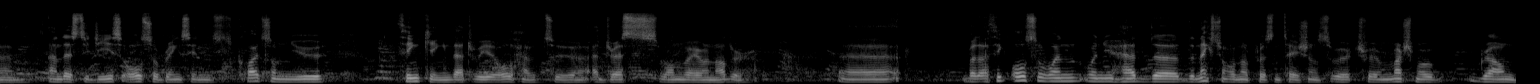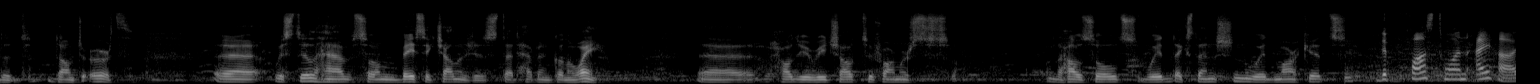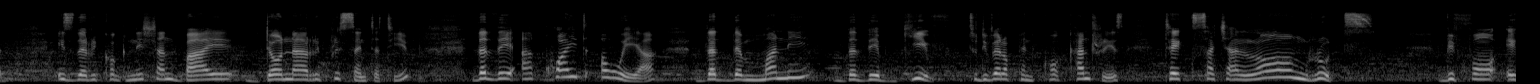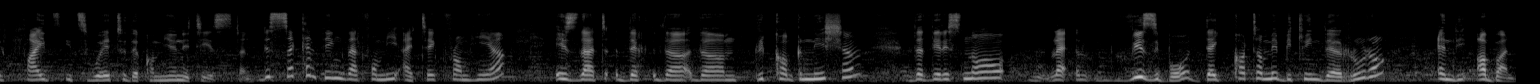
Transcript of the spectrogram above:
and SDGs also brings in quite some new thinking that we all have to address one way or another. Uh, but I think also when, when you had the, the next round of presentations, which were much more grounded, down to earth, uh, we still have some basic challenges that haven't gone away. Uh, how do you reach out to farmers and the households with extension, with markets? The first one I had is the recognition by donor representative that they are quite aware that the money that they give to developing countries takes such a long route before it finds its way to the communities. The second thing that for me I take from here is that the, the, the recognition that there is no visible dichotomy between the rural and the urban.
